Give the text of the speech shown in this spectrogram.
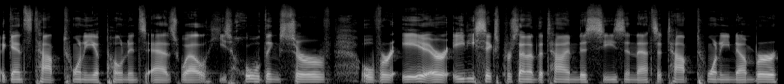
against top 20 opponents as well. He's holding serve over eight, or 86% of the time this season. That's a top 20 number.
